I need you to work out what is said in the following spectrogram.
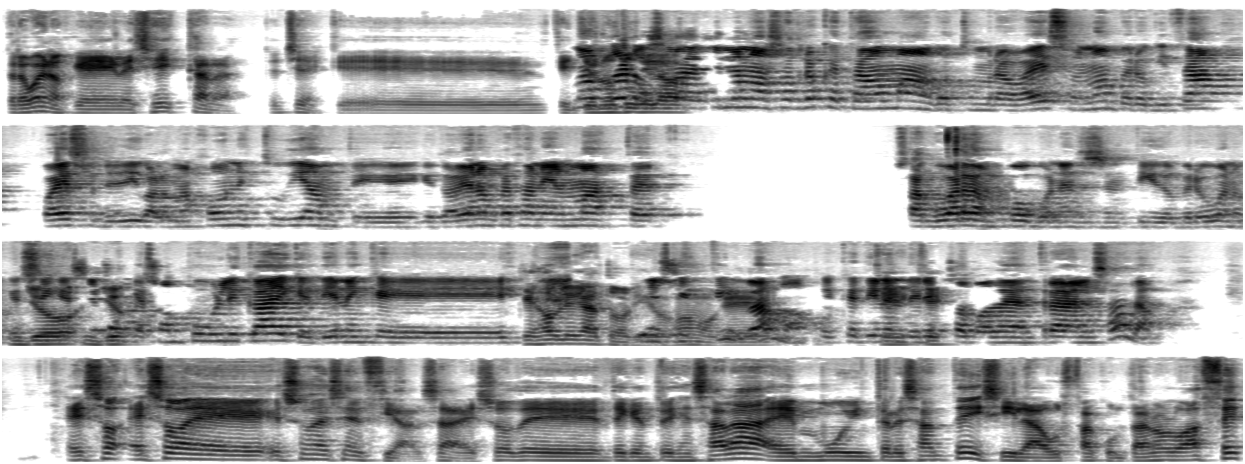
Pero bueno, que le echéis cara, que, que, no, yo no bueno, eso decimos nosotros que estamos más acostumbrados a eso, ¿no? Pero quizás, pues eso te digo, a lo mejor un estudiante que todavía no empezó ni el máster, se acuerda un poco en ese sentido, pero bueno, que sí, que, que son públicas y que tienen que... Que es obligatorio, vamos, que, vamos, es que tienen derecho a poder entrar en sala. Eso, eso, es, eso es esencial, o sea, eso de, que entréis en sala es muy interesante y si la facultad no lo hace,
